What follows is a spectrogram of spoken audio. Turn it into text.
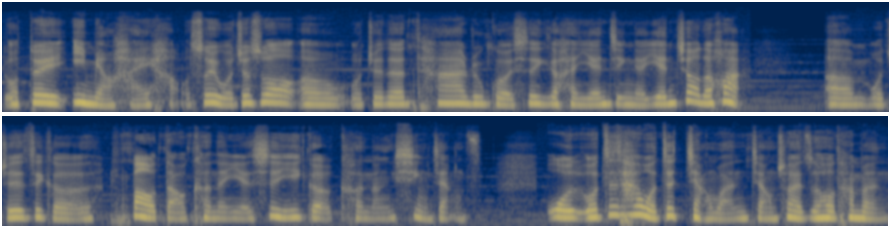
我对疫苗还好，所以我就说：“呃，我觉得他如果是一个很严谨的研究的话。”嗯，我觉得这个报道可能也是一个可能性，这样子。我我这他我这讲完讲出来之后，他们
